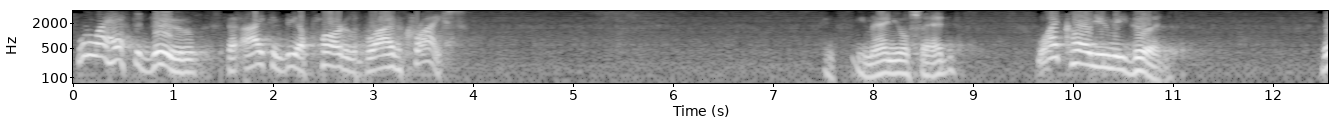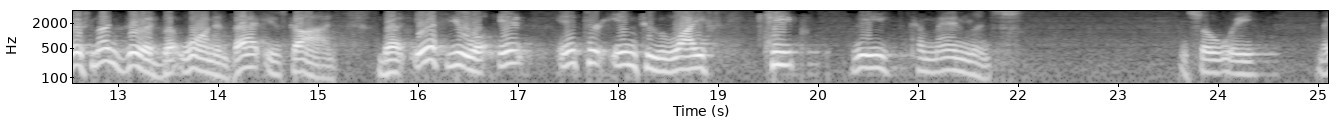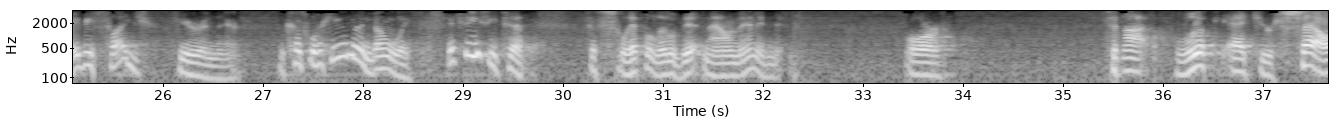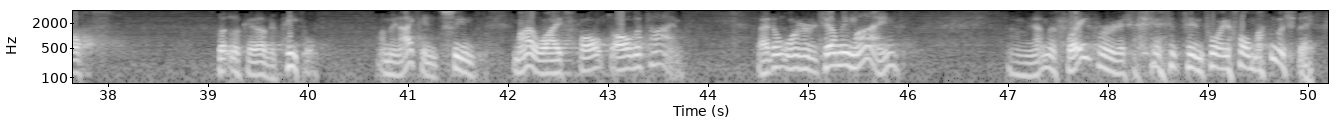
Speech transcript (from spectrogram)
What do I have to do that I can be a part of the bride of Christ? Emmanuel said, Why call you me good? There's none good but one, and that is God. But if you will enter into life, keep the commandments. And so we maybe fudge here and there. Because we're human, don't we? It's easy to, to slip a little bit now and then, isn't it? Or to not look at yourself, but look at other people. I mean, I can see my wife's faults all the time. I don't want her to tell me mine. I mean, I'm afraid for her to pinpoint all my mistakes.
